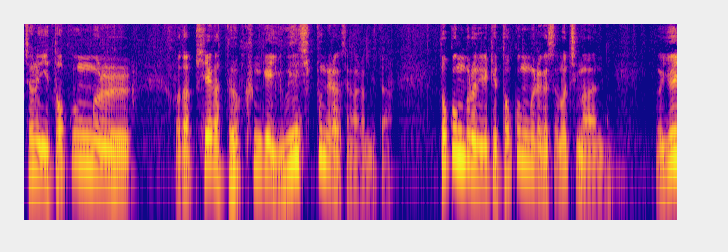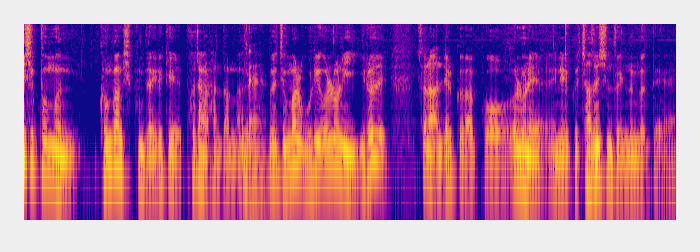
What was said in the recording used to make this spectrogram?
저는 이 독국물보다 피해가 더 큰 게 유해 식품이라고 생각합니다. 독국물은 이렇게 독국물이라고 써놓지만 어, 유해 식품은 건강식품이다 이렇게 포장을 한단 말이에요. 네. 그래서 정말 우리 언론이 이래서는 안 될 것 같고 언론의 그 자존심도 있는 건데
